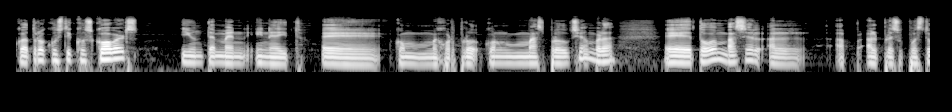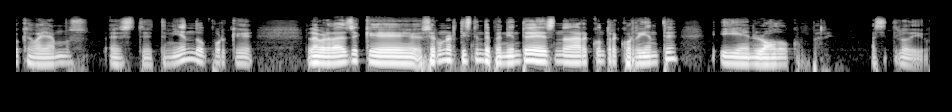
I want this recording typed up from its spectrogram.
cuatro acústicos covers y un tema inédito, con, mejor con más producción, ¿verdad? todo en base al, al, presupuesto que vayamos este, teniendo, porque la verdad es de que ser un artista independiente es nadar contracorriente y en lodo, compadre. Así te lo digo.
